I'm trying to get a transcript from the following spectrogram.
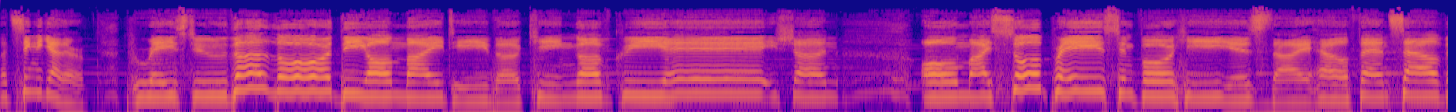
Let's sing together. Praise to the Lord, the Almighty, the King of creation. Oh, my soul, praise him, for he is thy health and salvation.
